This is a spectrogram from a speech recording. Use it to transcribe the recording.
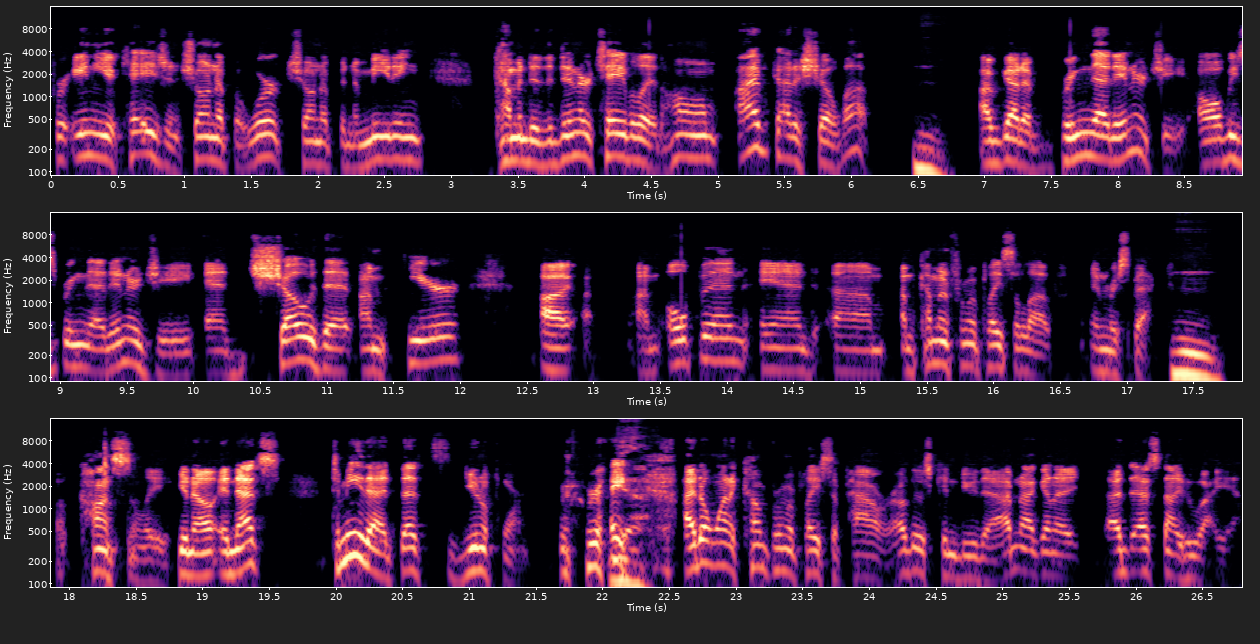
for any occasion, showing up at work, showing up in a meeting, coming to the dinner table at home, I've got to show up. Mm. I've got to bring that energy, always bring that energy and show that I'm here. I, I'm open and um, I'm coming from a place of love and respect Mm, constantly, you know, and that's to me that that's uniform, right? yeah. I don't want to come from a place of power. Others can do that. I'm not gonna. That's not who I am.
